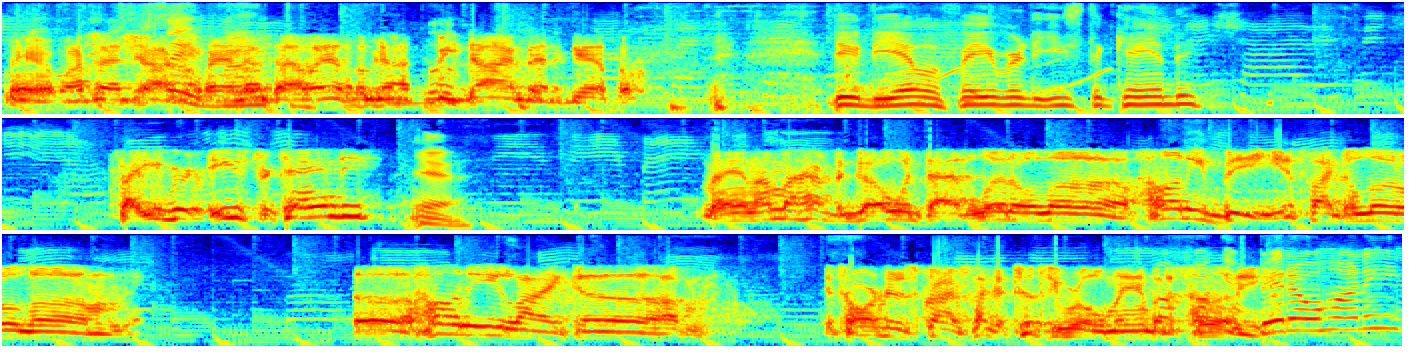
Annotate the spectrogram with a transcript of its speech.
Man, watch that say, chocolate, man. man? That's how Ethel got to be diabetic, Ethel. Dude, do you have a favorite Easter candy? Favorite Easter candy? Yeah. Man, I'm gonna have to go with that little uh honey bee. It's like a little um uh honey like um it's hard to describe. It's like a Tootsie Roll, man, but it's Fucking honey. Bit-O-Honey.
